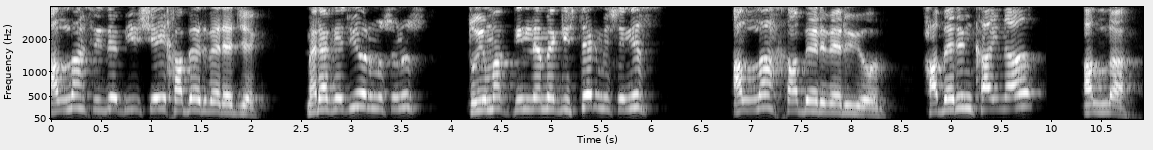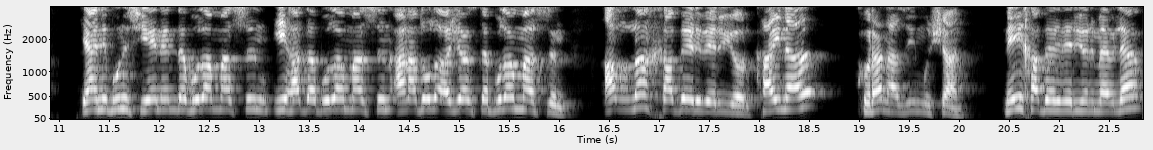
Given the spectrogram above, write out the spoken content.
Allah size bir şey haber verecek. Merak ediyor musunuz? Duymak, dinlemek ister misiniz? Allah haber veriyor. Haberin kaynağı Allah. Yani bunu CNN'de bulamazsın, İHA'da bulamazsın, Anadolu Ajans'ta bulamazsın. Allah haber veriyor. Kaynağı Kur'an Azimuşşan. Neyi haber veriyor Mevla?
